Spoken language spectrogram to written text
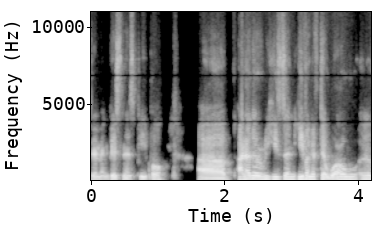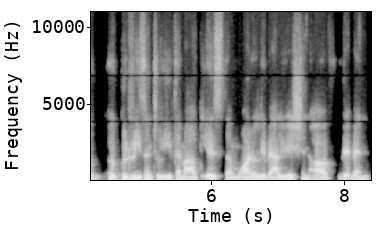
women business people. Uh, another reason, even if there were a, a, good reason to leave them out, is the moral evaluation of women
